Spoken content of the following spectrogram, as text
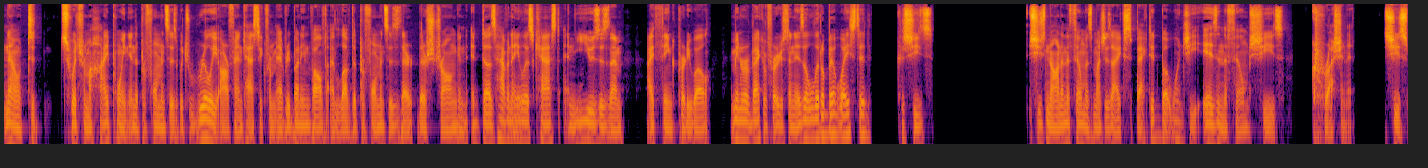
Now, to switch from a high point in the performances, which really are fantastic from everybody involved. I love the performances. They're they're strong and it does have an A-list cast and uses them, I think, pretty well. I mean, Rebecca Ferguson is a little bit wasted because she's she's not in the film as much as I expected, but when she is in the film, she's crushing it. She's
